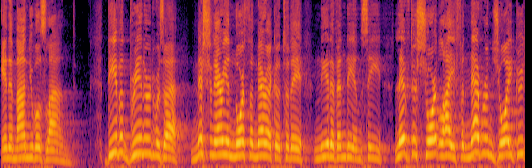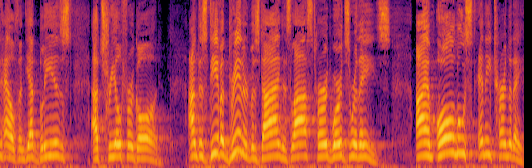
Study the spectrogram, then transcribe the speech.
in Emmanuel's land. David Brainerd was a missionary in North America to the native Indians. He lived a short life and never enjoyed good health and yet blazed a trail for God. And as David Brainerd was dying, his last heard words were these I am almost in eternity.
